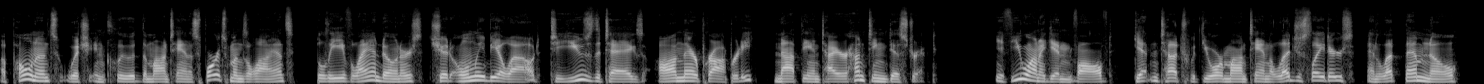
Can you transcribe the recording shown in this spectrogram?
Opponents, which include the Montana Sportsmen's Alliance, believe landowners should only be allowed to use the tags on their property, not the entire hunting district. If you want to get involved, get in touch with your Montana legislators and let them know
